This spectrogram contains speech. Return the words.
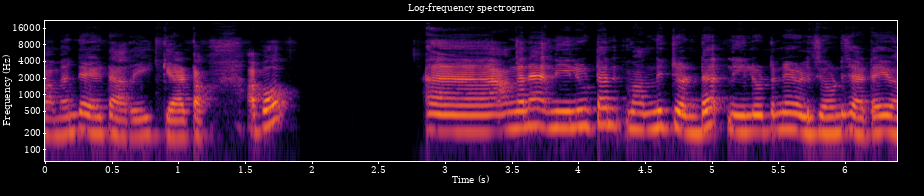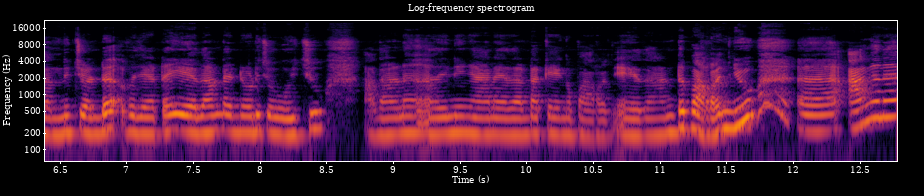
കമന്റ് ആയിട്ട് അറിയിക്കുക കേട്ടോ അപ്പോൾ അങ്ങനെ നീലൂട്ടൻ വന്നിട്ടുണ്ട്. നീലൂട്ടനെ വിളിച്ചുകൊണ്ട് ചേട്ടായി വന്നിട്ടുണ്ട്. അപ്പോൾ ചേട്ടായി ഏതാണ്ട് എന്നോട് ചോദിച്ചു. അതാണ് അതിന് ഞാൻ ഏതാണ്ടൊക്കെ അങ്ങ് പറഞ്ഞു ഏതാണ്ട് പറഞ്ഞു. അങ്ങനെ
